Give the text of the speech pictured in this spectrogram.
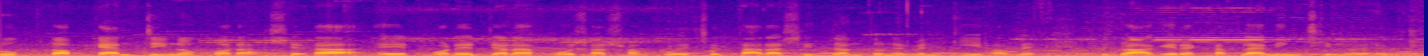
রুপটপ ক্যান্টিনও করা সেটা এরপরের যারা প্রশাসক রয়েছে তারা সিদ্ধান্ত নেবেন কি হবে। কিন্তু আগের একটা প্ল্যানিং ছিল এরকম।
